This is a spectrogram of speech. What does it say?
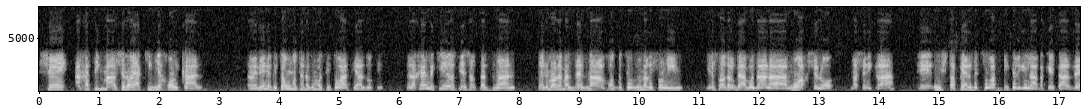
שהחצי גמר שלו היה כביכול קל. אתה מבין? ופתאום הוא מוצא את עצמו בסיטואציה הזאת. ולכן לקיריוס יש עוד קצת זמן, צריך לא לבזבז מערכות בסיבובים הראשונים, יש לו עוד הרבה עבודה על המוח שלו, מה שנקרא, אה, הוא השתפר בצורה בלתי רגילה בקטע הזה,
